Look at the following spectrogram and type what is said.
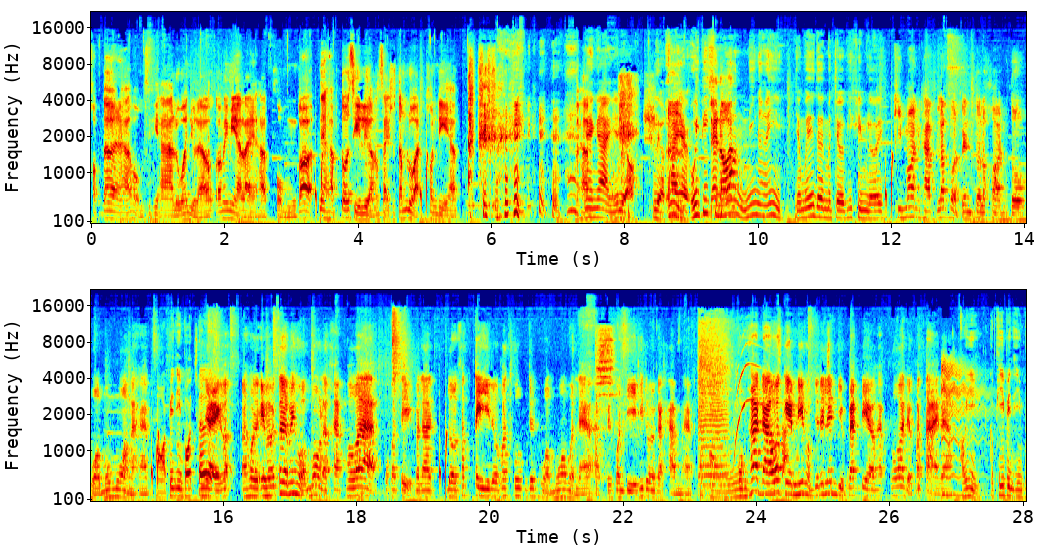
คอปเตอร์นะครับผม CTR รู้กันอยู่แล้วก็ไม่มีอะไรครับ ผมก็เนี่ยครับตัวสีเหลืองใส่ชุดตำรวจคนดีครับ นะครับ ง่ายๆอย่างนี้เหลือเหลือใครอะ อุ้ยพี่คิมแน่นมอนอน นี่ไง ยังไม่ได้เดินมาเจอพี่คิมเลย คิมมอนครับ รับบทเป็นตัวละครตัวหัวม่วงๆนะครับอ๋อเป็นอินโพเตส่อวนร์ใหญ่ก็บางคนเอเมอร์เตอร์ไม่หัวม่วงหรอกครับ เพราะว่าปกติเวลาโดนเขาตีโดนเขาทุบจนหัวม่วงหมดแล้วครับเป็นคนดีที่โดนกระทำครับ ผมคาดเดาว่าเกมนี้ผมจะได้เล่นอยู่แป๊บเดียวครับเพราะว่าเดี๋ยวก็ตายแล้วเขาหญิงก็พี่เป็นอินโพ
